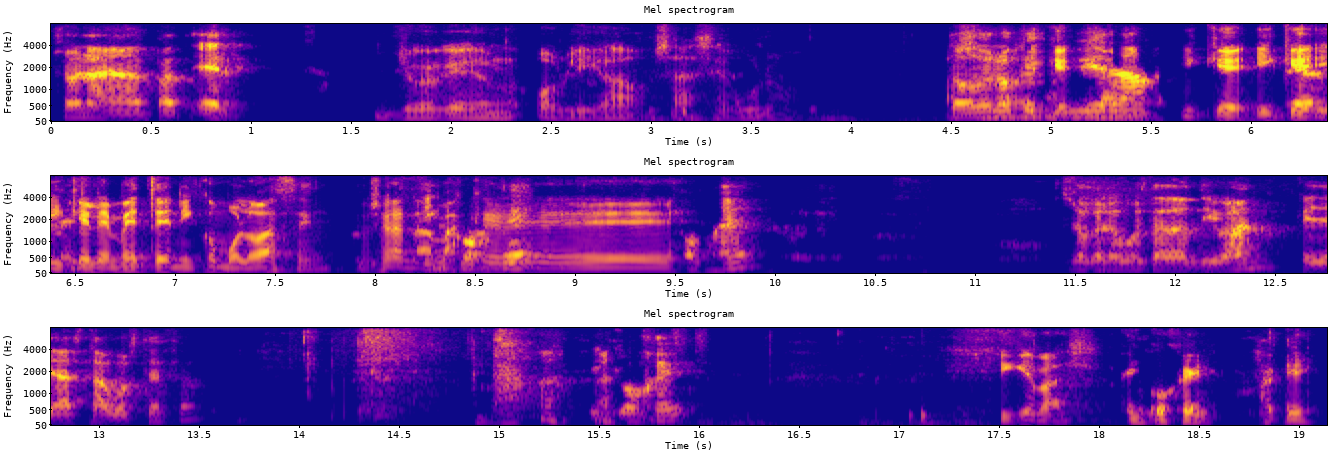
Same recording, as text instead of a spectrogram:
suena iPad Air. Yo creo que es obligado, o sea, seguro. Todo lo que tuviera- ¿Y qué, y, qué, y qué le meten y cómo lo hacen? O sea, nada más 5G. que... 5G. Eso que le gusta a Don Iván, que ya está bosteza. 5G. ¿Y qué más? 5G, ¿para qué?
